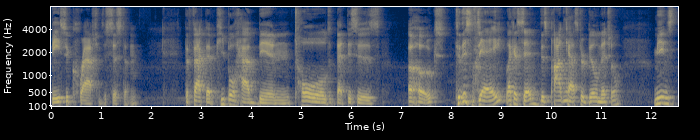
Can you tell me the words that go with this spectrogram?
basic crash of the system, the fact that people have been told that this is a hoax to this day, like I said, this podcaster Bill Mitchell means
